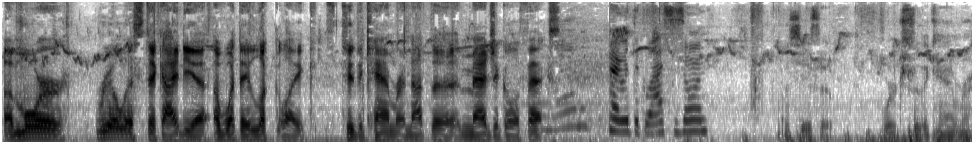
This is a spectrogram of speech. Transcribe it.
a more realistic idea of what they look like to the camera, not the magical effects. Try with the glasses on. Let's see if it works for the camera.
